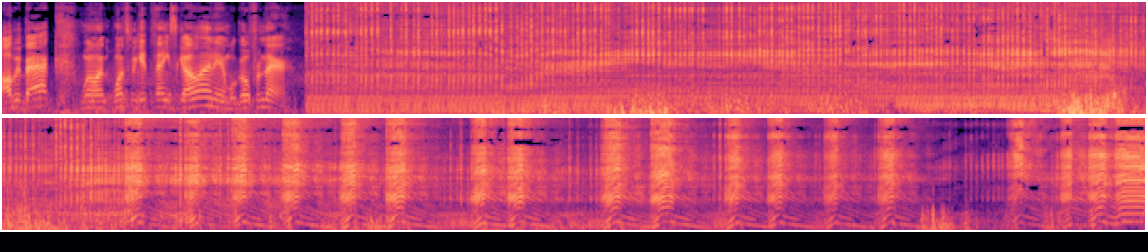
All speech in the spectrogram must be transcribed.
I'll be back once we get things going, and we'll go from there. Yeah.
